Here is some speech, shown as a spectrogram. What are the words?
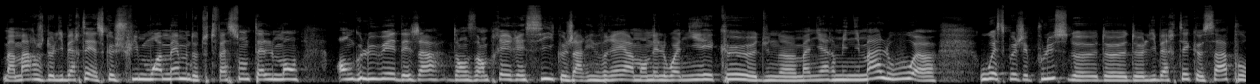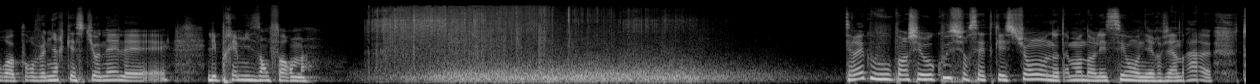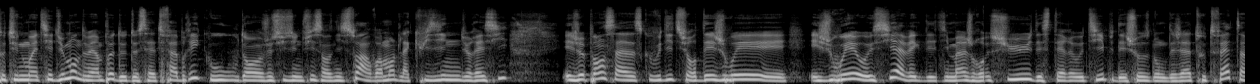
ma marge de liberté? Est-ce que je suis moi-même de toute façon tellement engluée déjà dans un pré-récit que j'arriverai à m'en éloigner que d'une manière minimale ou, euh, ou est-ce que j'ai plus de, de, liberté que ça pour, pour venir questionner les, les prémises en forme? C'est vrai que vous vous penchez beaucoup sur cette question, notamment dans l'essai, on y reviendra, euh, toute une moitié du monde, mais un peu de, de cette fabrique où dans Je suis une fille sans histoire, vraiment de la cuisine du récit. Et je pense à ce que vous dites sur déjouer et, jouer aussi avec des images reçues, des stéréotypes, des choses donc déjà toutes faites.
